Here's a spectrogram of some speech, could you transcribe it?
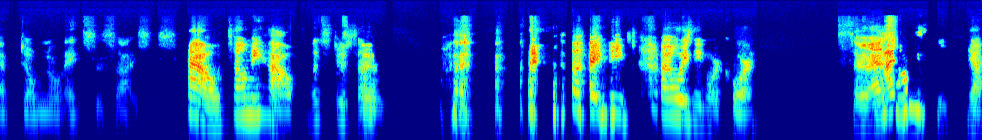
abdominal exercises. How? Tell me how. Let's do some. So, I need I always need more core. So as always, yeah,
